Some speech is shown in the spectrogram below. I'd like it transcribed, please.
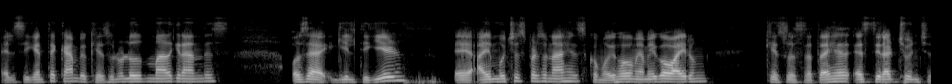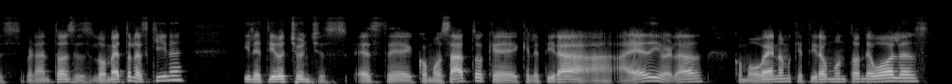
el siguiente cambio, que es uno de los más grandes, o sea, Guilty Gear, eh, hay muchos personajes, como dijo mi amigo Byron, que su estrategia es tirar chunches, ¿verdad? Entonces, lo meto a la esquina y le tiro chunches, este, como Sato, que, le tira a, a Eddie, ¿verdad? Como Venom que tira un montón de bolas,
